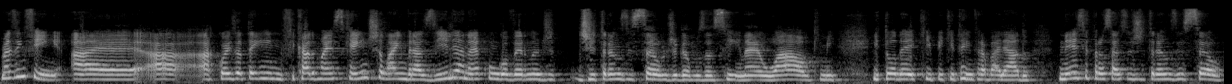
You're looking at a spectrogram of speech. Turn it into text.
Mas, enfim, a, a, a, coisa tem ficado mais quente lá em Brasília, né, com o governo de, de transição, digamos assim, né, o Alckmin e toda a equipe que tem trabalhado nesse processo de transição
